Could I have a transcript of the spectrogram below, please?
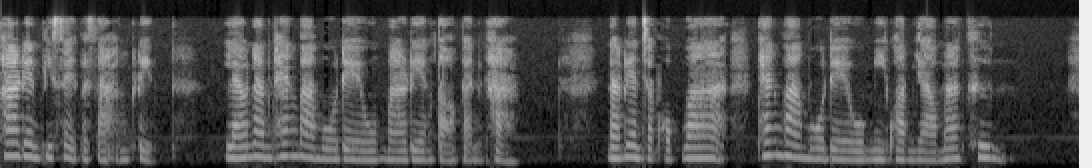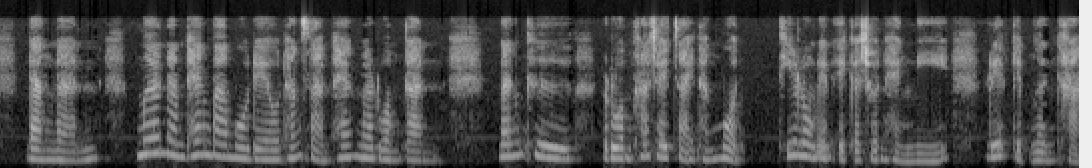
ค่าเรียนพิเศษภาษาอังกฤษ แล้วนำแท่งบาร์โมเดลมาเรียงต่อกันค่ะ นักเรียนจะพบว่าแท่งบาร์โมเดลมีความยาวมากขึ้น ดังนั้น เมื่อนำแท่งบาร์โมเดลทั้ง 3 แท่งมารวมกัน นั่นคือรวมค่าใช้จ่ายทั้งหมดที่โรงเรียนเอกชนแห่งนี้เรียกเก็บเงินค่ะ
